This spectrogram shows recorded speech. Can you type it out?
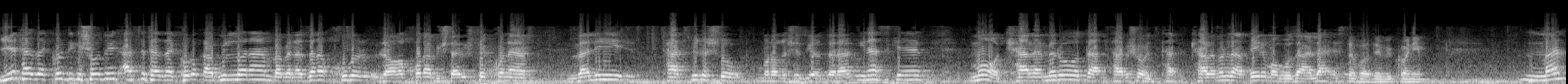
یه تذکر دیگه شما دارید اصل تذکر رو قبول دارم و به نظرم خوب خودم بیشتر روش فکر کنم. ولی تطبیقش رو مناقشه زیاد دارم. این است که ما کلمه رو در کلمه رو در غیر موضع الله استفاده می‌کنیم. من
